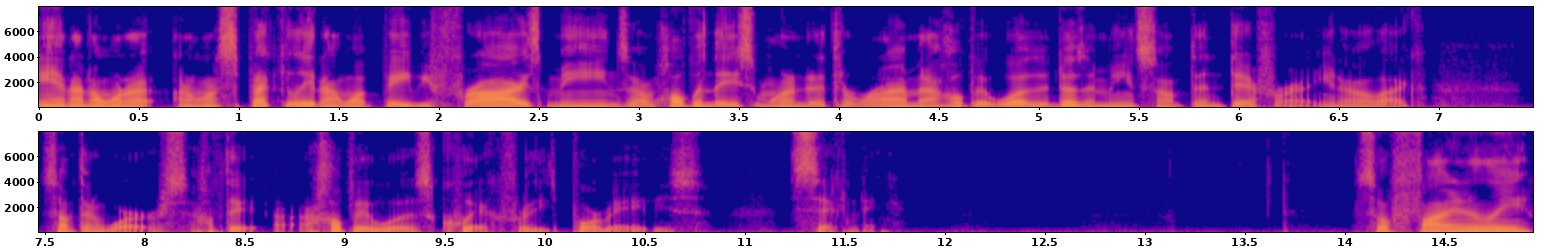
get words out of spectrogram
and I don't want to I don't want to speculate on what baby fries means. I'm hoping they just wanted it to rhyme, and I hope it was. It doesn't mean something different, you know, like something worse. I hope they I hope it was quick for these poor babies. Sickening. So finally,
